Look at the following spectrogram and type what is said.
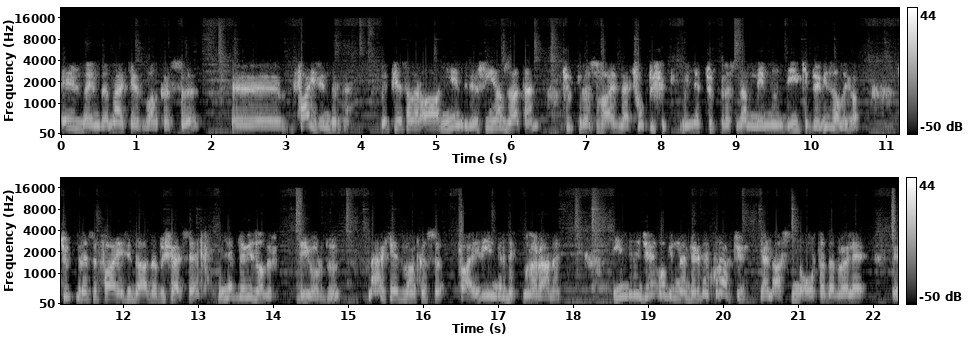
Eylül ayında Merkez Bankası e, faiz indirdi. Ve piyasalar aa niye indiriyorsun ya zaten Türk lirası faizler çok düşük. Millet Türk lirasından memnun değil ki döviz alıyor. Türk lirası faizi daha da düşerse millet döviz alır diyordu. Merkez Bankası faizi indirdi buna rağmen. İndirince o günden beri de kur artıyor. Yani aslında ortada böyle e,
